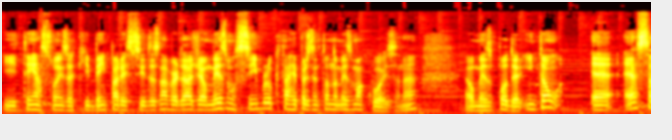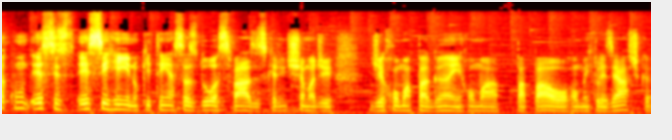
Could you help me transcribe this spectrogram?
e tem ações aqui bem parecidas. Na verdade, é o mesmo símbolo que está representando a mesma coisa, né? É o mesmo poder. Então, é, essa, esse, esse reino que tem essas duas fases, que a gente chama de, de Roma pagã e Roma papal ou Roma eclesiástica,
